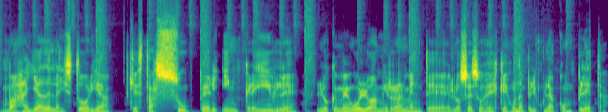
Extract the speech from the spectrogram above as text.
más allá de la historia que está súper increíble, lo que me voló a mí realmente los sesos es que es una película completa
